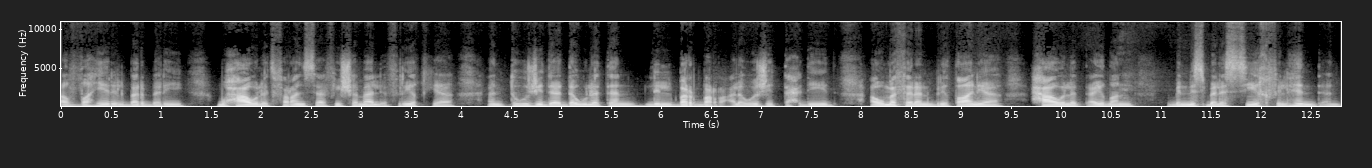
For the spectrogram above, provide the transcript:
الظهير البربري محاولة فرنسا في شمال إفريقيا أن توجد دولة للبربر على وجه التحديد أو مثلا بريطانيا حاولت أيضا بالنسبة للسيخ في الهند أن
